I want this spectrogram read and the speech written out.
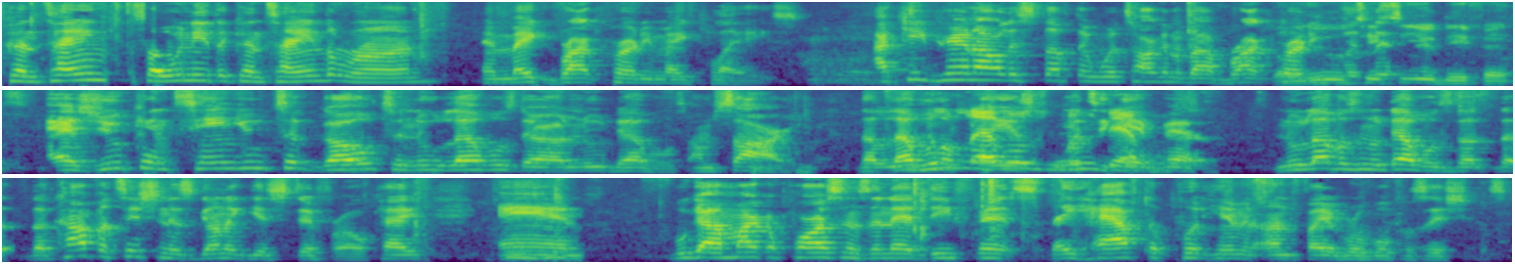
contain. So we need to contain the run and make Brock Purdy make plays. I keep hearing all this stuff that we're talking about Brock Don't Purdy. use but TCU defense. as you continue to go to new levels, there are new devils. I'm sorry. The level New of play levels, is going new to devils. get better. New levels, new devils. The, the, the competition is to get stiffer, okay? And we got Michael Parsons in that defense. They have to put him in unfavorable positions.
